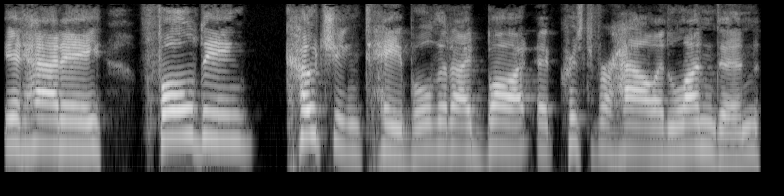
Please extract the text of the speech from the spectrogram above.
It had a folding coaching table that I'd bought at Christopher Howe in London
